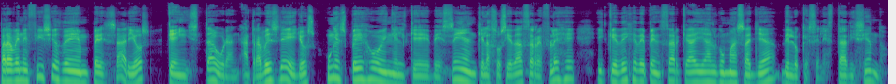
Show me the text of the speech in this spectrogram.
para beneficios de empresarios que instauran a través de ellos un espejo en el que desean que la sociedad se refleje y que deje de pensar que hay algo más allá de lo que se le está diciendo.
